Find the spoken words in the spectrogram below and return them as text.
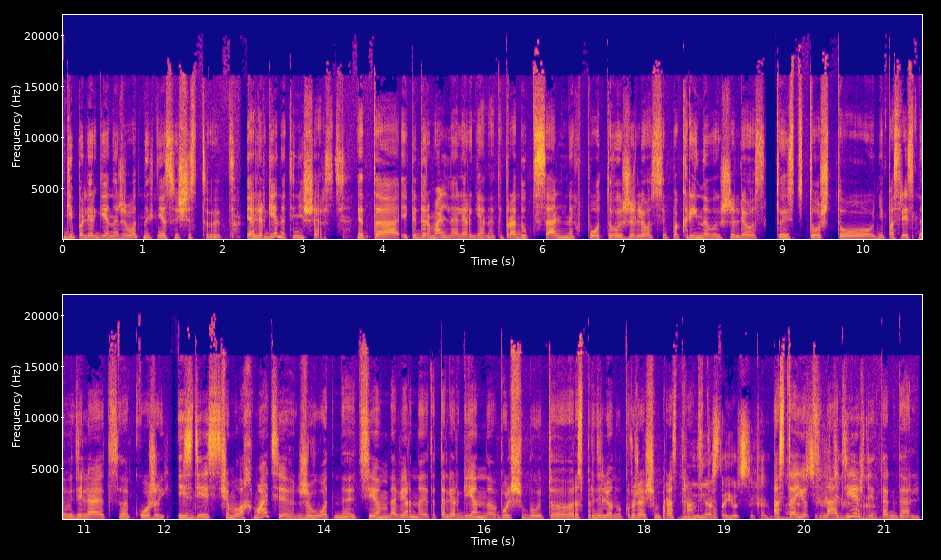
Гипоаллергены животных не существует. И аллерген – это не шерсть. Это эпидермальный аллерген. Это продукт сальных потовых желез и покриновых желез. То есть то, что непосредственно выделяется кожей. И здесь, чем лохматее животное, тем, наверное, этот аллерген больше будет э, распределен в окружающем ну, пространстве. и остается как бы Остается всех на этих, одежде э, и так далее.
